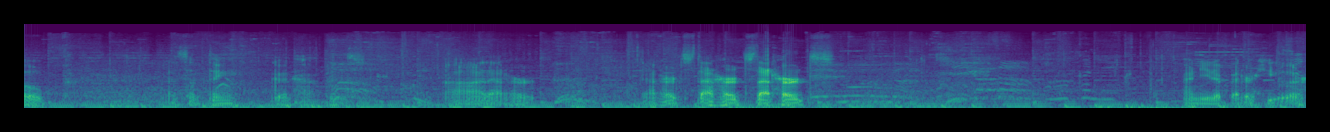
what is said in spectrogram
hope that something good happens. Ah, that hurt. That hurts, that hurts, that hurts. I need a better healer.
